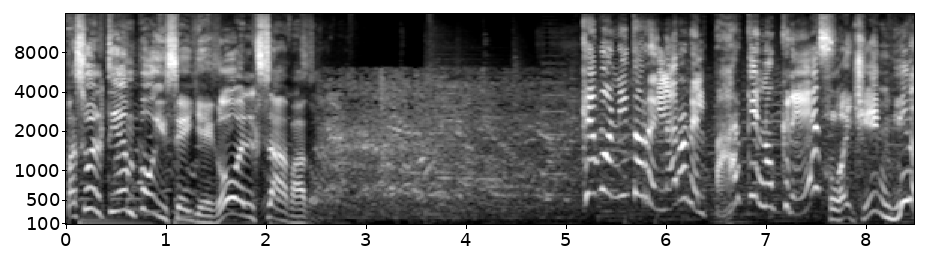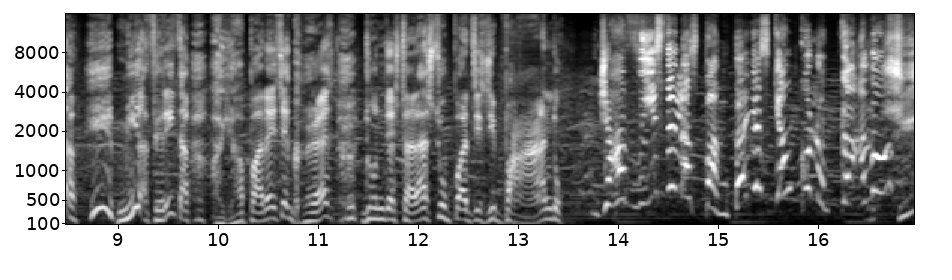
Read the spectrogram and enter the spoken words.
pasó el tiempo y se llegó el sábado. Qué bonito arreglaron el parque, ¿no crees? Ay, sí, mira, mira, Fierita, allá parece que es donde estarás tú participando. ¿Ya viste las pantallas que han colocado? Sí.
